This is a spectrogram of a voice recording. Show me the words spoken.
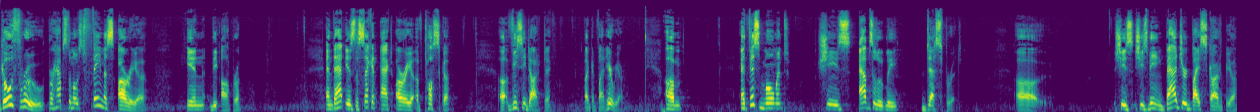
go through perhaps the most famous aria in the opera, and that is the second act aria of Tosca, uh, Visi d'arte, if I can find. Here we are. Um, at this moment, she's absolutely desperate. Uh, she's, she's being badgered by Scarpia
